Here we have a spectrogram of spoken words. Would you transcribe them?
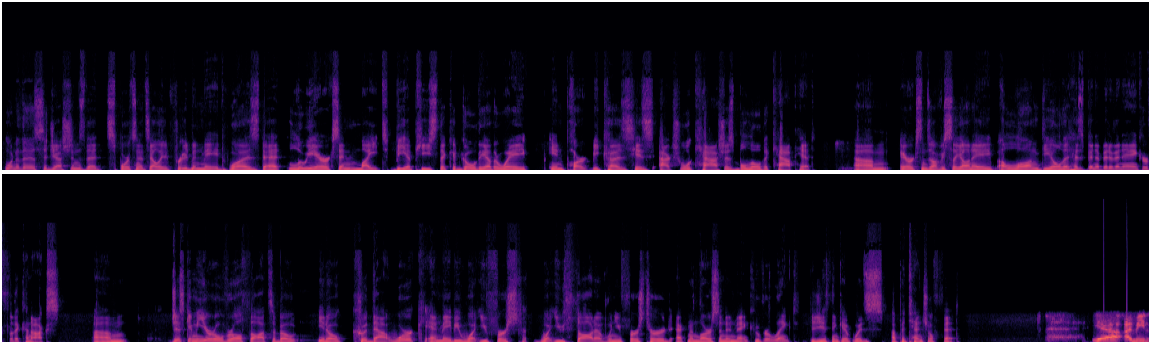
One of the suggestions that Sportsnet's Elliotte Friedman made was that Louis Eriksson might be a piece that could go the other way in part because his actual cash is below the cap hit. Um, obviously on a, a long deal that has been a bit of an anchor for the Canucks. Um, just give me your overall thoughts about you know could that work and maybe what you first what you thought of when you first heard Ekman Larsson and Vancouver linked. Did you think it was a potential fit? Yeah, I mean,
